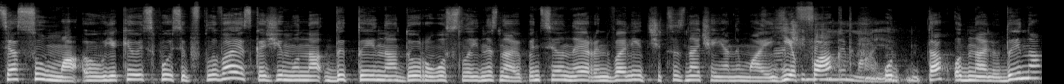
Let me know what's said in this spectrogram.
ця сума в якийсь спосіб впливає, скажімо, на дитина, дорослий, не знаю, пенсіонер, інвалід, чи це значення немає? Є факт, немає. од- так, одна людина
